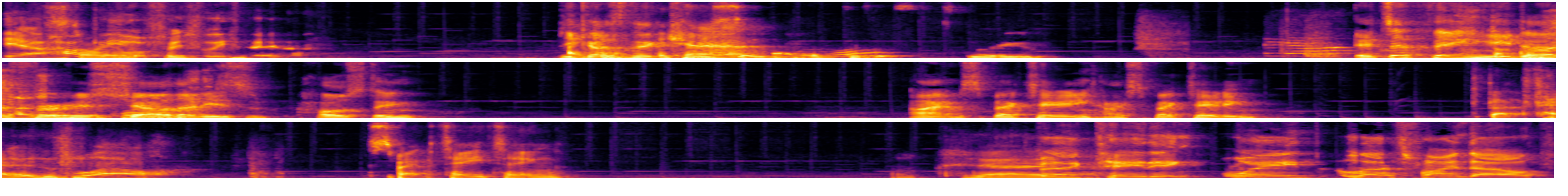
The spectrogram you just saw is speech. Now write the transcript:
Yeah, how Sorry, can you officially say that? Because the can officially say cat, it's it's a thing he does for his show that he's hosting. I am spectating. Hi, spectating. Spectating as well. Spectating. Okay. Spectating. Wait, let's find out.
